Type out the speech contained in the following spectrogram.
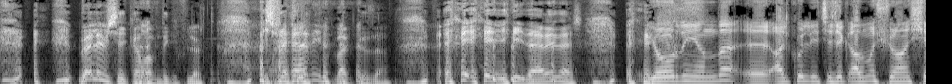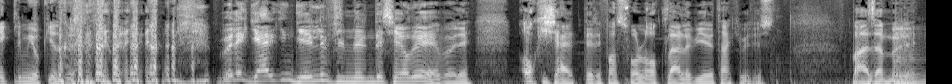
böyle bir şey kafamdaki flört. Hiç fena değil baktığın zaman. İdare eder. Yoğurdun yanında e, alkollü içecek alma şu an şeklim yok yazıyor. Böyle gergin gerilim filmlerinde şey oluyor ya böyle ok işaretleri fosforlu oklarla bir yeri takip ediyorsun. Bazen böyle. Hmm.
